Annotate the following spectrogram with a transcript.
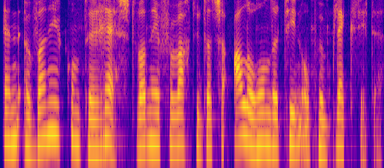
en wanneer komt de rest? Wanneer verwacht u dat ze alle 110 op hun plek zitten?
